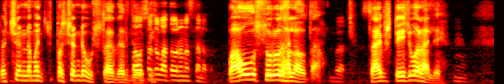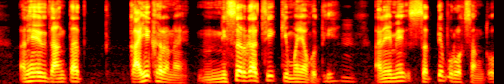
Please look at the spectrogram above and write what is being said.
प्रचंड म्हणजे प्रचंड उत्साह गर्दी पावसाचं होती वातावरण असताना पण. पाऊस सुरू झाला होता बरं. साहेब स्टेजवर आले. आणि हे सांगतात काही खरं नाही निसर्गाची किमया होती हं. आणि मी सत्यपूर्वक सांगतो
